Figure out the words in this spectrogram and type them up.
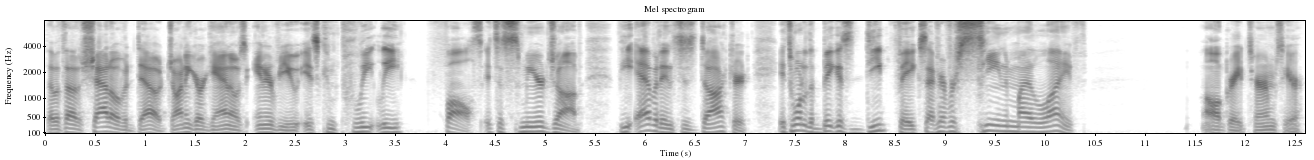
that without a shadow of a doubt, Johnny Gargano's interview is completely false. It's a smear job. The evidence is doctored. It's one of the biggest deep fakes I've ever seen in my life. All great terms here.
